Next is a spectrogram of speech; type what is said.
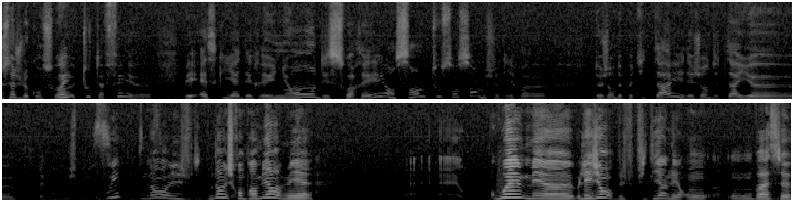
ça, je le conçois Oui. tout à fait. mais est-ce qu'il y a des réunions, des soirées ensemble, tous ensemble, je veux dire, euh, de gens de petite taille et des gens de taille. euh, Oui, non, je, non, je comprends bien, mais. Ouais, mais euh, les gens, je veux dire, on, va se,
